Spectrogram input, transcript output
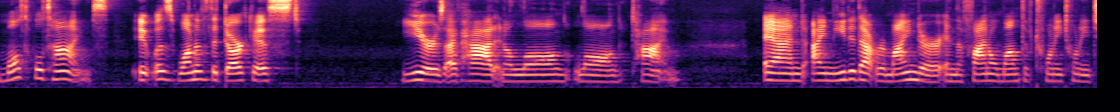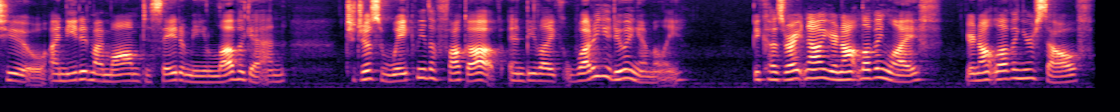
multiple times. It was one of the darkest years I've had in a long, long time. And I needed that reminder in the final month of 2022. I needed my mom to say to me, love again, to just wake me the fuck up and be like, what are you doing, Emily? Because right now you're not loving life, you're not loving yourself,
